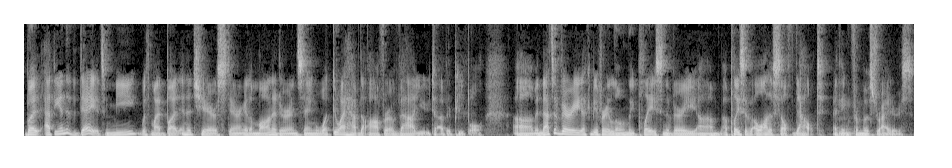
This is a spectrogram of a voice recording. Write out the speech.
But at the end of the day, it's me with my butt in a chair staring at a monitor and saying, what do I have to offer of value to other people? Um, and that's a very, that can be a very lonely place and a very, um, a place of a lot of self doubt, I think, mm. for most writers.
